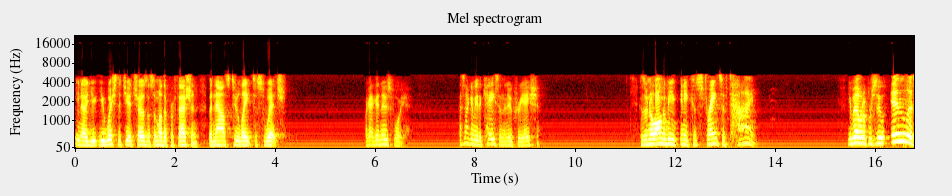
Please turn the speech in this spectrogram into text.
know, you, you wish that you had chosen some other profession, but now it's too late to switch. I got good news for you. That's not going to be the case in the new creation because there no longer be any constraints of time. You'll be able to pursue endless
